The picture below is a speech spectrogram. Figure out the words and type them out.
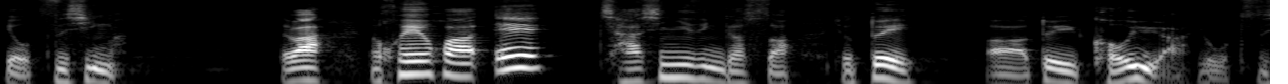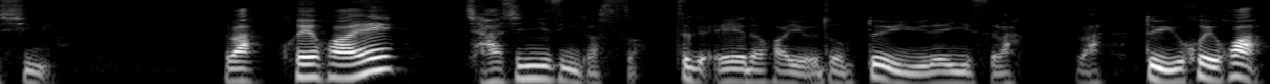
有自信了，对吧？那会话诶，자신이생겼어就对啊，对口语啊有自信了，是吧？会话诶，자신이생겼어这个 a 的话有一种对于的意思啦，是吧？对于绘画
